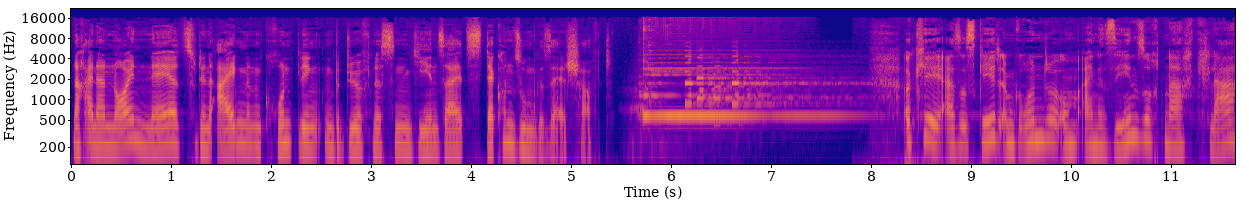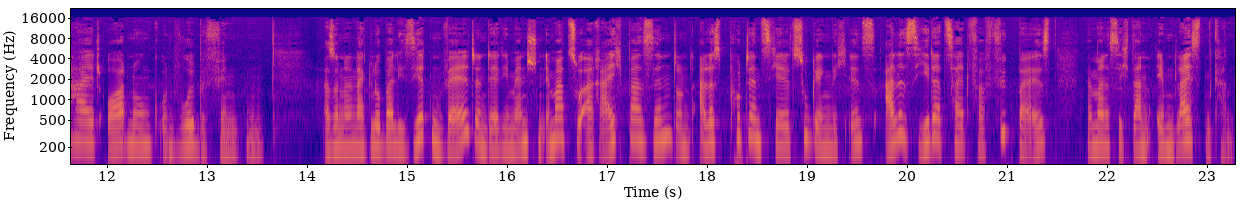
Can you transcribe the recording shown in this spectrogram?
nach einer neuen Nähe zu den eigenen grundlegenden Bedürfnissen jenseits der Konsumgesellschaft. Okay, also es geht im Grunde um eine Sehnsucht nach Klarheit, Ordnung und Wohlbefinden. Also in einer globalisierten Welt, in der die Menschen immer zu erreichbar sind und alles potenziell zugänglich ist, alles jederzeit verfügbar ist, wenn man es sich dann eben leisten kann.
